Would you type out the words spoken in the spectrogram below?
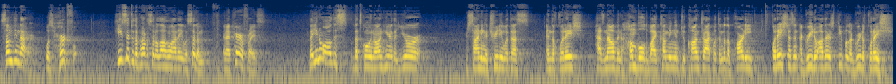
something that was hurtful. He said to the Prophet ﷺ, and I paraphrase, that you know all this that's going on here, that you're, you're signing a treaty with us, and the Quraysh has now been humbled by coming into contract with another party. Quraysh doesn't agree to others, people agree to Quraysh.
